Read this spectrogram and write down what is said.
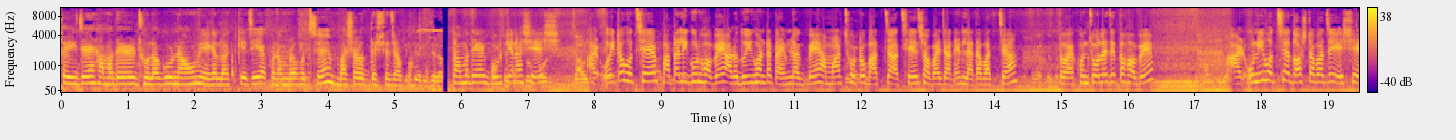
তো এই যে আমাদের ঝোলা গুড় নেওয়া হয়ে গেল এক কেজি এখন আমরা হচ্ছে বাসার উদ্দেশ্যে যাব। তো আমাদের গুড় কেনা শেষ। আর ওইটা হচ্ছে পাতালি গুড় হবে আরও দুই ঘণ্টা টাইম লাগবে। আমার ছোট বাচ্চা আছে সবাই জানেন লেদা বাচ্চা। তো এখন চলে যেতে হবে। আর উনি হচ্ছে দশটা বাজে এসে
